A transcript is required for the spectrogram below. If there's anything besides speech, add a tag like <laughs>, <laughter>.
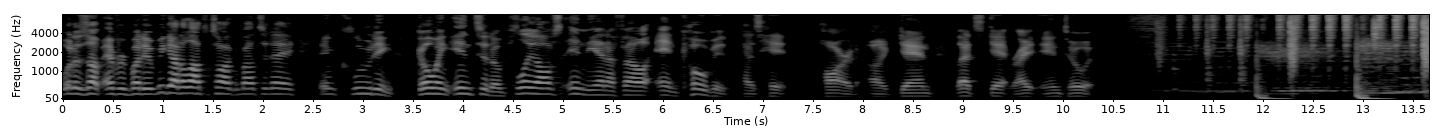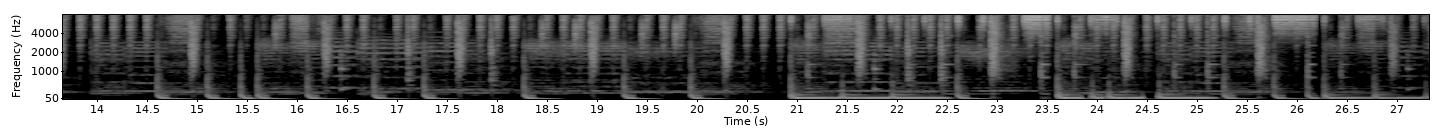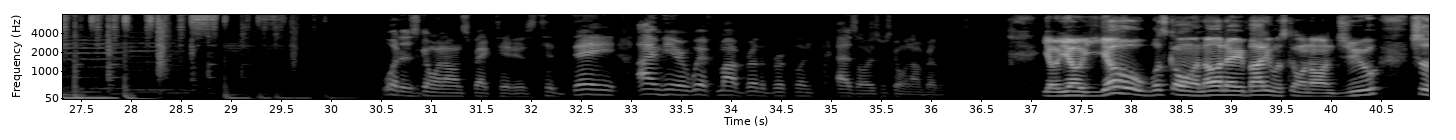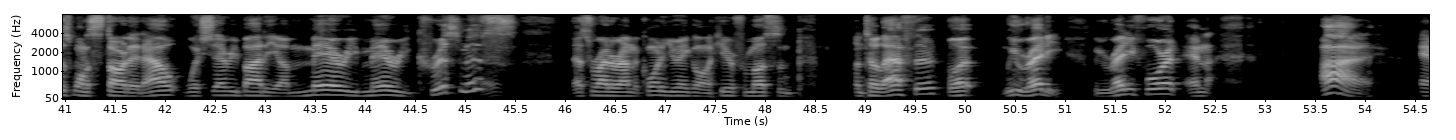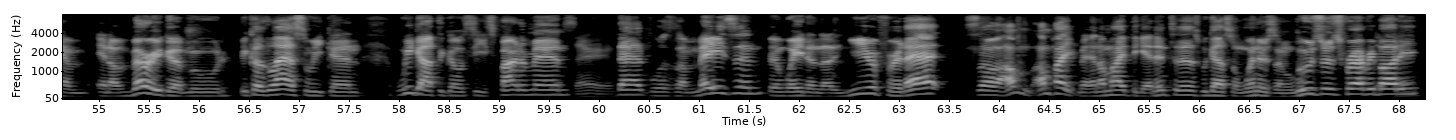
What is up, everybody? We got a lot to talk about today, including going into the playoffs in the NFL, and COVID has hit hard again. Let's get right into it. What is going on, spectators? Today, I'm here with my brother Brooklyn. As always, what's going on, brother? Yo, yo, yo, what's going on, everybody? What's going on, Jew? Just want to start it out. Wish everybody a Merry, Merry Christmas. That's right around the corner. You ain't going to hear from us un- until after, but we ready. We ready for it. And I am in a very good mood because last weekend we got to go see Spider Man. Yes. That was amazing. Been waiting a year for that. So I'm I'm hyped, man. I'm hyped to get into this. We got some winners and losers for everybody. sir.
